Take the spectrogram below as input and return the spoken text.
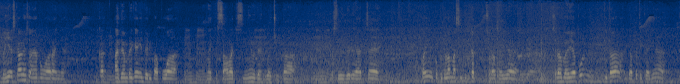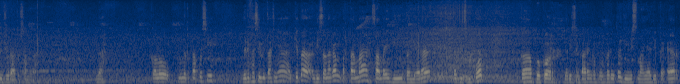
banyak sekali soalnya pengeluarannya kan Mhm. ada mereka yang dari Papua Mhm. naik pesawat ke sini udah 2 juta Mhm. terus dari Aceh kan kebetulan masih deket Surabaya. Surabaya pun kita dapat tiketnya 700-an lah. Nah, kalau menurut aku sih dari fasilitasnya kita di sana kan pertama sampai di bandara kita dijemput ke Bogor dari Cengkareng ke Bogor itu di wismanya DPR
